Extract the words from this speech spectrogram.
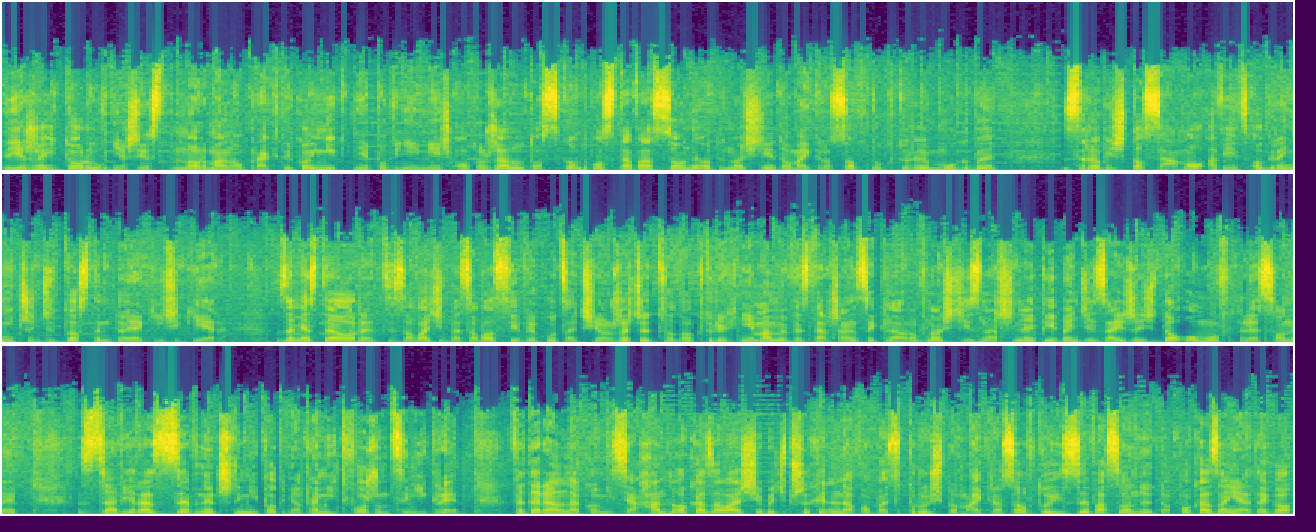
Jeżeli to również jest normalną praktyką i nikt nie powinien mieć o to żalu, to skąd postawa Sony odnośnie do Microsoftu, który mógłby zrobić to samo, a więc ograniczyć dostęp do jakichś gier? Zamiast teoretyzować i bezowocnie wykłócać się o rzeczy, co do których nie mamy wystarczającej klarowności, znacznie lepiej będzie zajrzeć do umów, które Sony zawiera z zewnętrznymi podmiotami tworzącymi gry. Federalna Komisja Handlu okazała się być przychylna wobec próśb Microsoftu i wzywa Sony do pokazania tego,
